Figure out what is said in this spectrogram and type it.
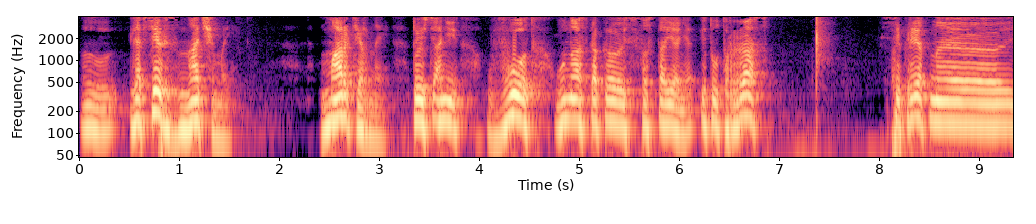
для всех значимой, маркерной. То есть они, вот у нас какое состояние, и тут раз, секретная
